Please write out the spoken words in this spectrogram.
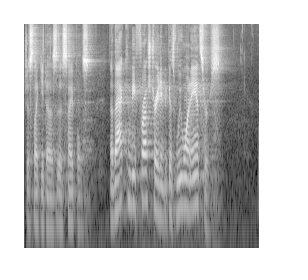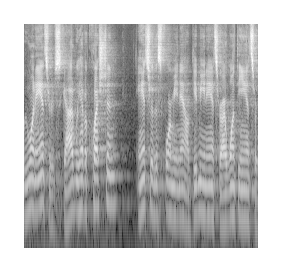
just like He does the disciples. Now that can be frustrating because we want answers. We want answers. God, we have a question. Answer this for me now. Give me an answer. I want the answer.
